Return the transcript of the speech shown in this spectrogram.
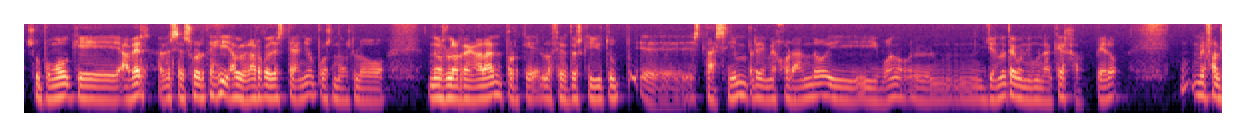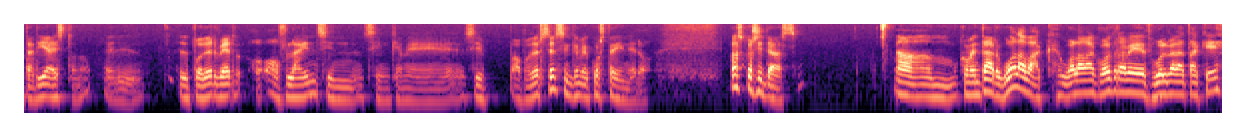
Supongo que, a ver, a ver si suerte y a lo largo de este año pues nos lo, nos lo regalan porque lo cierto es que YouTube está siempre mejorando y, bueno, yo no tengo ninguna queja, pero me faltaría esto, ¿no? El poder ver offline sin, sin que me. a poder ser sin que me cueste dinero. Más cositas. comentar, Wallaback. Wallaback otra vez vuelve al ataque.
